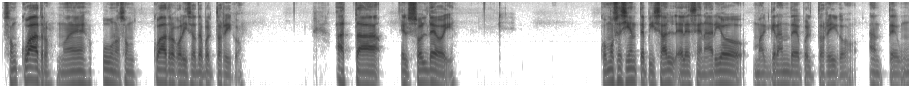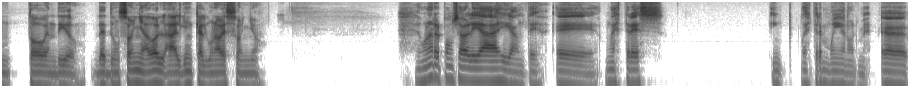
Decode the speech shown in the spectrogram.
Son cuatro, no es uno, son cuatro coliseos de Puerto Rico. Hasta el sol de hoy, ¿Cómo se siente pisar el escenario más grande de Puerto Rico ante un todo vendido? Desde un soñador a alguien que alguna vez soñó. Es una responsabilidad gigante, eh, un estrés, un estrés muy enorme. Eh,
